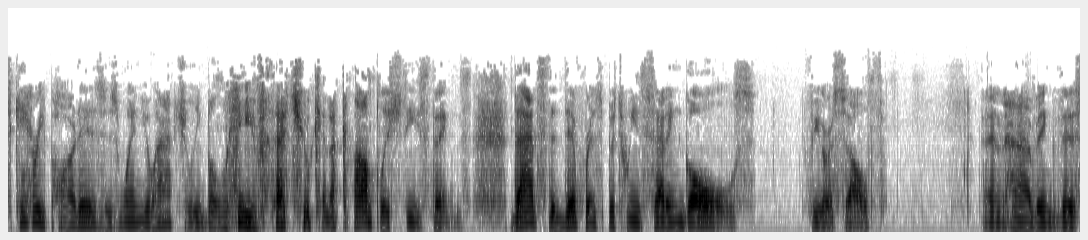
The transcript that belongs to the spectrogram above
scary part is, is when you actually believe that you can accomplish these things. That's the difference between setting goals for yourself and having this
